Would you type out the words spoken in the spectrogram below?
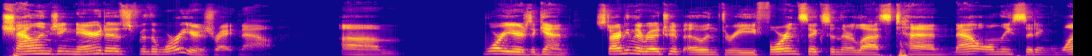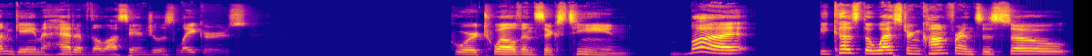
challenging narratives for the Warriors right now. Um, Warriors again starting the road trip 0 and 3, 4 and 6 in their last 10, now only sitting one game ahead of the Los Angeles Lakers, who are 12 and 16. But because the Western Conference is so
